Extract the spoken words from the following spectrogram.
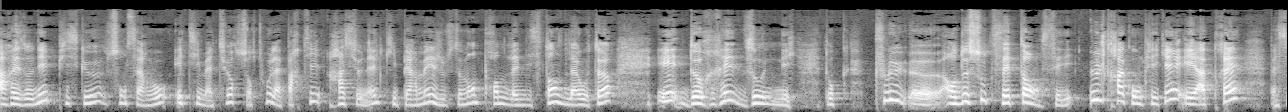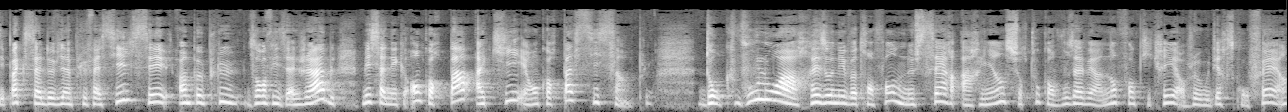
à raisonner puisque son cerveau est immature, surtout la partie rationnelle qui permet justement de prendre la distance, de la hauteur et de raisonner. Donc plus euh, en dessous de 7 ans, c'est ultra compliqué et après, bah, c'est pas que ça devient plus facile, c'est un peu plus envisageable, mais ça n'est encore pas acquis et encore pas si simple. Donc vouloir raisonner votre enfant ne sert à rien, surtout quand vous avez un enfant qui crie. Alors je vais vous dire ce qu'on fait, hein,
